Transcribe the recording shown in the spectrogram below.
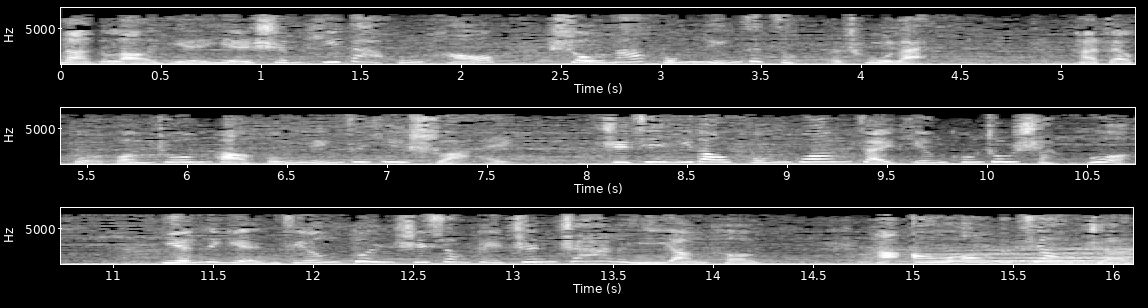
那个老爷爷身披大红袍，手拿红绫子走了出来。他在火光中把红绫子一甩，只见一道红光在天空中闪过，年的眼睛顿时像被针扎了一样疼，他嗷嗷的叫着，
